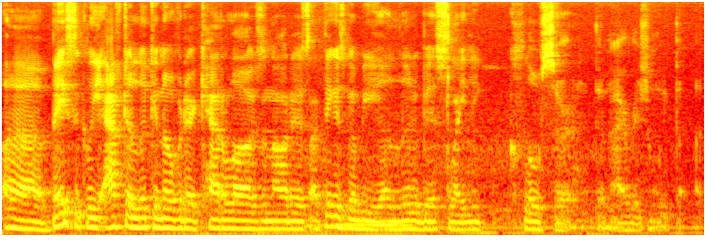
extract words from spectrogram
uh, basically, after looking over their catalogs and all this, I think it's gonna be a little bit slightly closer than I originally thought.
